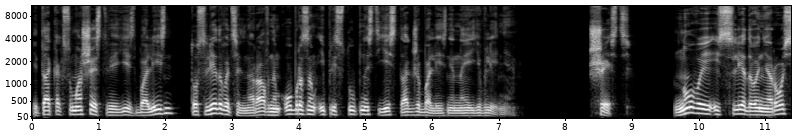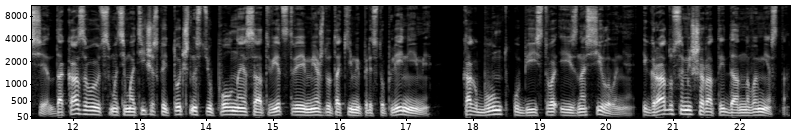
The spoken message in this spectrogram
И так как сумасшествие есть болезнь, то, следовательно, равным образом и преступность есть также болезненное явление. 6. Новые исследования Росси доказывают с математической точностью полное соответствие между такими преступлениями, как бунт, убийство и изнасилование, и градусами широты данного места,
